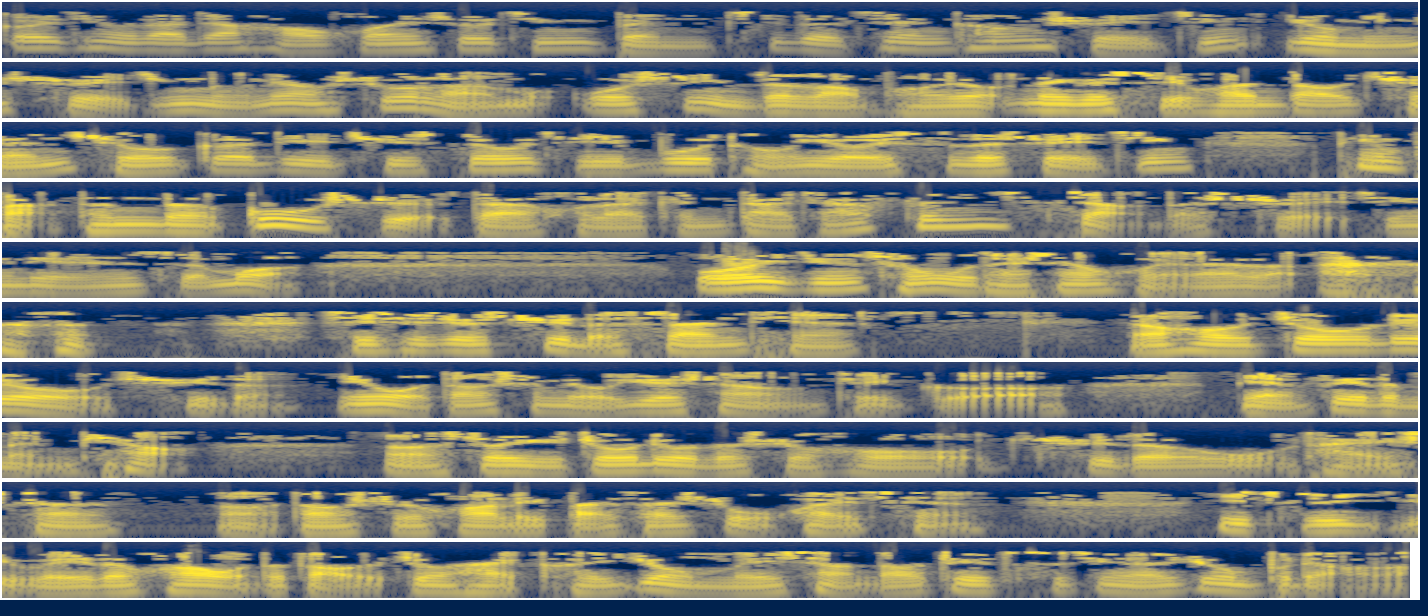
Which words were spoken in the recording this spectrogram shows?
各位听友，大家好，欢迎收听本期的健康水晶，又名水晶能量说栏目。我是你们的老朋友，那个喜欢到全球各地去搜集不同有意思的水晶，并把他们的故事带回来跟大家分享的水晶猎人子墨。我已经从五台山回来了，其实就去了三天，然后周六去的，因为我当时没有约上这个免费的门票啊，所以周六的时候去的五台山。啊，当时花了一百三十五块钱，一直以为的话我的导游证还可以用，没想到这次竟然用不了了，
